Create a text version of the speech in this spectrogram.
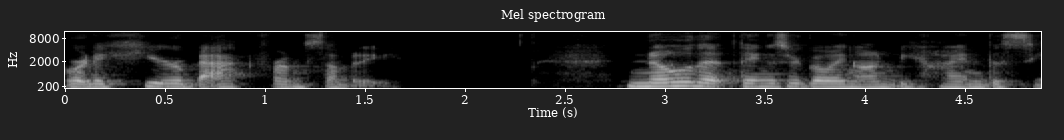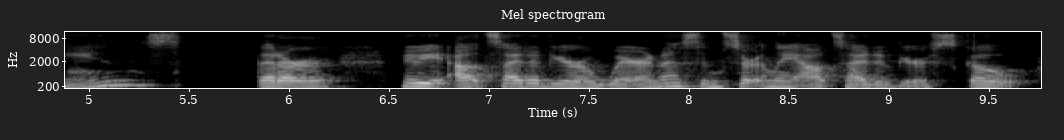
or to hear back from somebody. Know that things are going on behind the scenes that are maybe outside of your awareness and certainly outside of your scope.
